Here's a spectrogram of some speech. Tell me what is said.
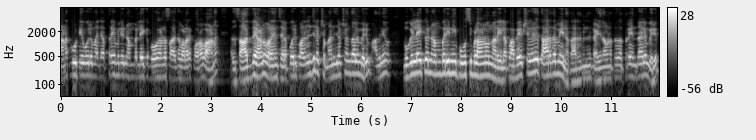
കണക്ക് കൂട്ടിയ പോലും അല്ല അത്രയും വലിയ നമ്പറിലേക്ക് പോകാനുള്ള സാധ്യത വളരെ കുറവാണ്. അത് സാധ്യതയാണ് പറയാൻ. ചിലപ്പോൾ ഒരു പതിനഞ്ച് ലക്ഷം പതിനഞ്ച് ലക്ഷം എന്തായാലും വരും. അതിന് മുകളിലേക്ക് ഒരു നമ്പർ ഇനി പോസിബിൾ ആണോ എന്നറിയില്ല അപ്പോൾ അപേക്ഷകർ താരതമ്യേന താരതമ്യേന കഴിഞ്ഞ തവണത്തെ അത്ര എന്തായാലും വരും.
